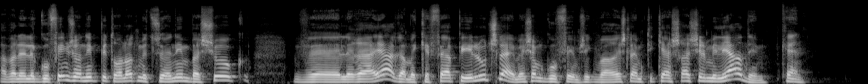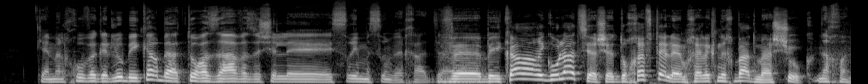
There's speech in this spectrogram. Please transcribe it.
אבל אלה גופים שנותנים פתרונות מצוינים בשוק, ולראיה גם היקפי הפעילות שלהם, יש שם גופים שכבר יש להם תיקי אשראי של מיליארדים. כן. כן, הם הלכו וגדלו בעיקר בתור הזהב הזה של אה, 2021. זה היה- ובעיקר הרגולציה שדוחפת אליהם חלק נכבד מהשוק. נכון.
